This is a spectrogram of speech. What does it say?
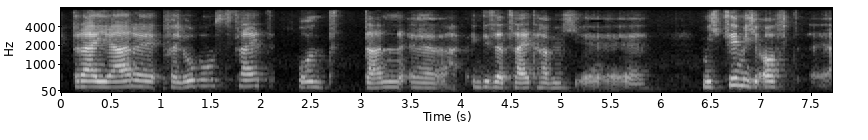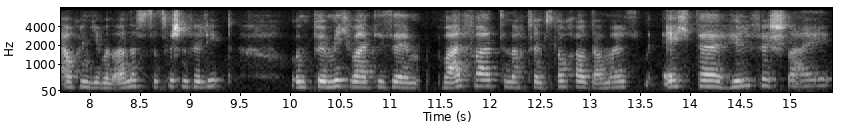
drei, Jahre Verlobungszeit und dann äh, in dieser Zeit habe ich äh, mich ziemlich oft auch in jemand anders dazwischen verliebt. Und für mich war diese Wahlfahrt nach Częstochow damals echter Hilfeschrei.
